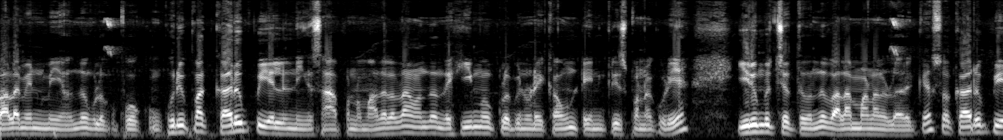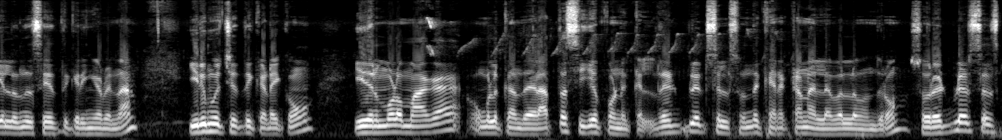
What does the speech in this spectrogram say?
பலமின்மையை வந்து உங்களுக்கு போக்கும். குறிப்பாக கருப்பு எள்ளு நீங்கள் சாப்பிடணும். அதில் தான் வந்து அந்த ஹீமோகுளோபினுடைய கவுண்ட்டை இன்க்ரீஸ் பண்ணக்கூடிய இரும்புச்சத்து வந்து வளமான அளவில் இருக்குது ஸோ கருப்பு எள்ளு வந்து சேர்த்துக்கிறீங்க அப்படின்னா இரும்புச்சத்து கிடைக்கும். இதன் மூலமாக உங்களுக்கு அந்த ரத்த சிகப்பணுக்கள் ரெட் பிளட் செல்ஸ் வந்து கரெக்டான லெவலில் வந்துடும் ஸோ ரெட் பிளட் செல்ஸ்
